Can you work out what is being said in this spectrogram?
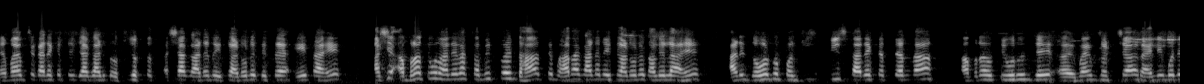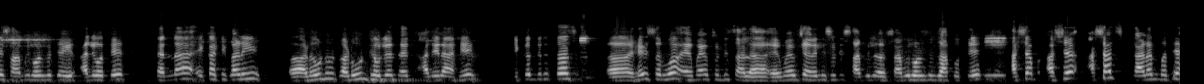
एमआयएमचे कार्यकर्ते ज्या गाडीत असू शकतात अशा गाड्यांना इथे अडवण्यात येत- येत आहे. असे अमरावतीहून आलेला कमीत कमी दहा ते बारा गाड्यांना इथे अडवण्यात आलेला आहे आणि जवळजवळ पंचवीस तीस कार्यकर्त्यांना अमरावतीवरून जे एमआयएमच्या रॅलीमध्ये सामील होण्यासाठी आले होते त्यांना एका ठिकाणी अडवून अडवून ठेवण्यात आलेलं आहे. एकंदरीतच हे सर्व एमआयएमसाठी एमआयएमच्या रॅलीसाठी सामील सामील होण्यासाठी जात होते. अशा अशा अशाच गाड्यांमध्ये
